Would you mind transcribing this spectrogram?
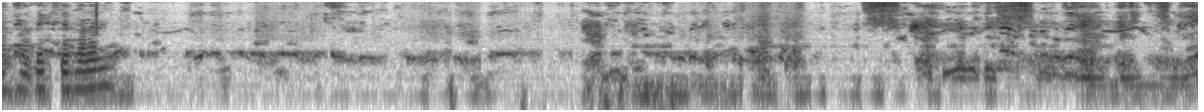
আপনারা দেখতে পারেন। সুন্দর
